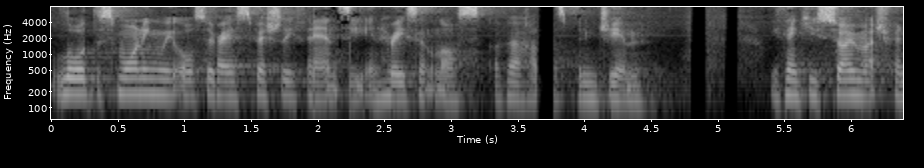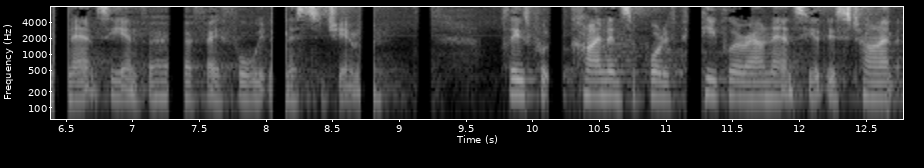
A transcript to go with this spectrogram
Lord, this morning we also pray especially for Nancy in her recent loss of her husband Jim. We thank you so much for Nancy and for her faithful witness to Jim. Please put kind and supportive people around Nancy at this time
